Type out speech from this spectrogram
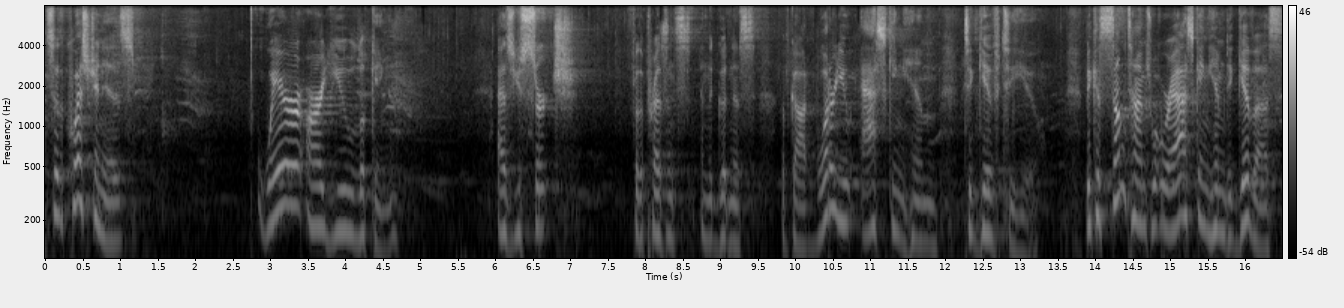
So the question is, where are you looking as you search for the presence and the goodness of God? What are you asking Him to give to you? Because sometimes what we're asking Him to give us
